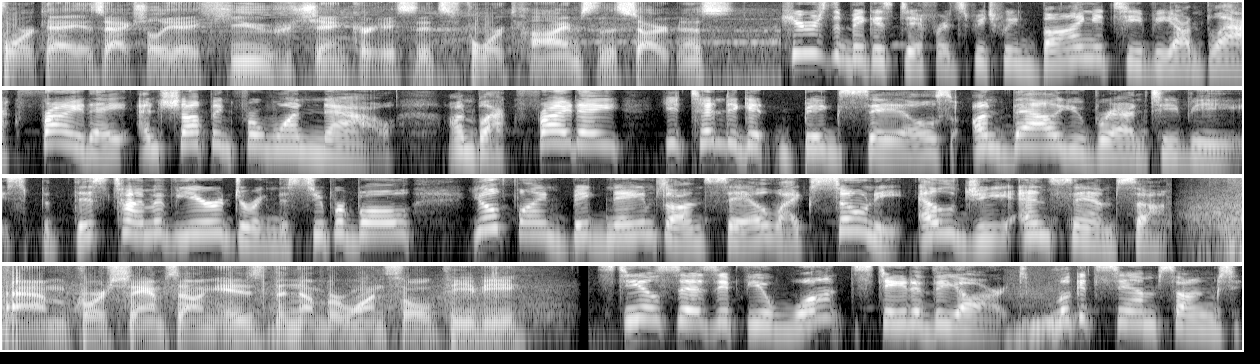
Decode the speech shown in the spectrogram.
4K is actually a huge increase. It's four times the sharpness. Here's the biggest difference between buying a TV on Black Friday and shopping for one now. On Black Friday, you tend to get big sales on value brand TVs, but this time of year during the Super Bowl, you'll find big names on sale like Sony, LG, and Samsung. Um, of course, Samsung is the number one sold TV. Steele says if you want state of the art, look at Samsung's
